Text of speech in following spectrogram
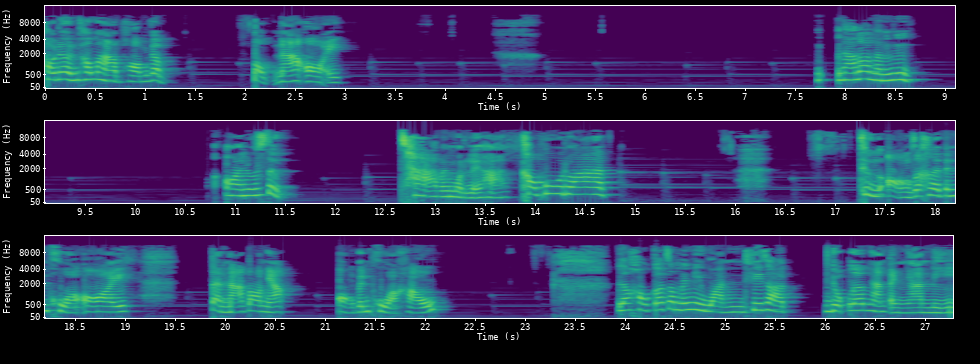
เขาเดินเข้ามาพร้อมกับตบหน้าออย ณ ตอนนั้น ออยรู้สึกชาไปหมดเลยค่ะ เขาพูดว่า ถึงอ๋องจะเคยเป็นผัวออย แต่ณตอนเนี้ยอ๋องเป็นผัวเขา แล้วเขาก็จะไม่มีวันที่จะยกเลิกงานแต่งงานนี้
